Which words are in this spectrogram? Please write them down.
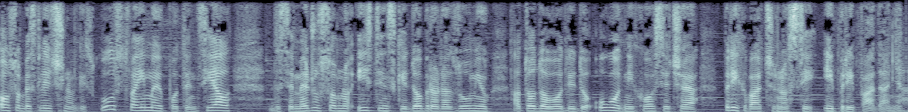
Osobe sličnog iskustva imaju potencijal da se međusobno istinski dobro razumiju, a to dovodi do ugodnih osjećaja prihvaćenosti i pripadanja.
